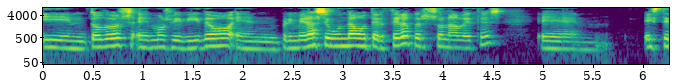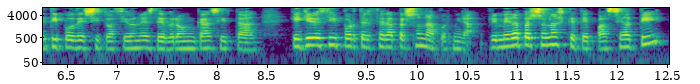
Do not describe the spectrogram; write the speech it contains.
Y todos hemos vivido en primera, segunda o tercera persona a veces em, este tipo de situaciones de broncas y tal. ¿Qué quiero decir por tercera persona? Pues mira, primera persona es que te pase a ti,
